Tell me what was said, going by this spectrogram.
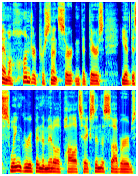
I am 100% certain that there's you have this swing group in the middle of politics in the suburbs.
